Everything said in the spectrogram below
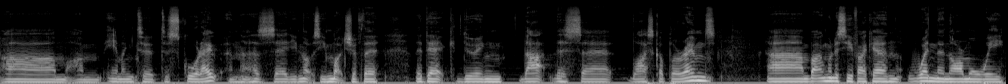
Um, I'm aiming to, to score out, and as I said, you've not seen much of the, the deck doing that this uh, last couple of rounds. Um, but I'm going to see if I can win the normal way.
